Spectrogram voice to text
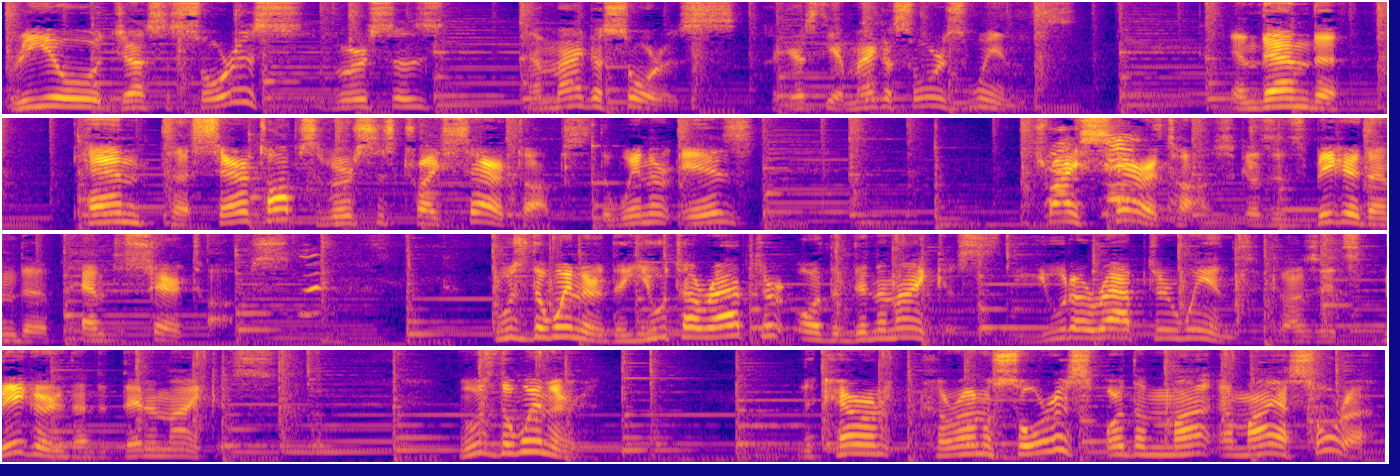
Riojasaurus versus Amargasaurus? I guess the Amargasaurus wins. And then the Pentaceratops versus Triceratops. The winner is Triceratops because it's bigger than the Pentaceratops. Who's the winner, the Utahraptor or the Deinonychus? The Utahraptor wins because it's bigger than the Deinonychus. Who's the winner? The Caron- or the Maiasaura?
